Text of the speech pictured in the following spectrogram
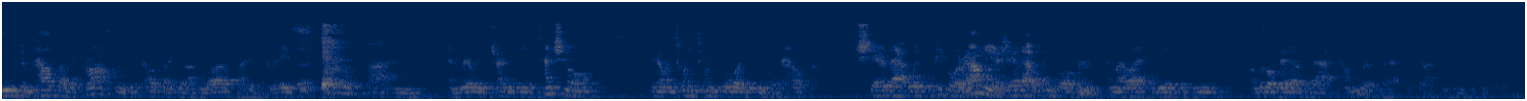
being compelled by the cross, being compelled by God's love, by His grace, uh, and and really trying to be intentional, you know, in 2024 and being able to help share that with the people around me or share that with people in my life and be able to be a little bit of that comfort that, that God can bring to people's lives.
